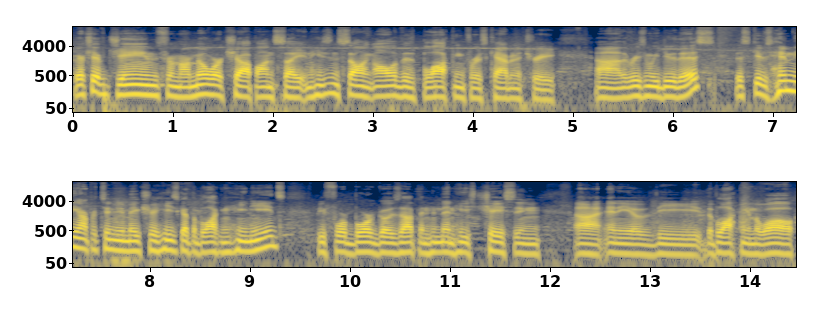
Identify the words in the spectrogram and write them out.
We actually have James from our millwork shop on site and he's installing all of his blocking for his cabinetry. Uh, the reason we do this, this gives him the opportunity to make sure he's got the blocking he needs before board goes up and then he's chasing uh, any of the, the blocking in the wall,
